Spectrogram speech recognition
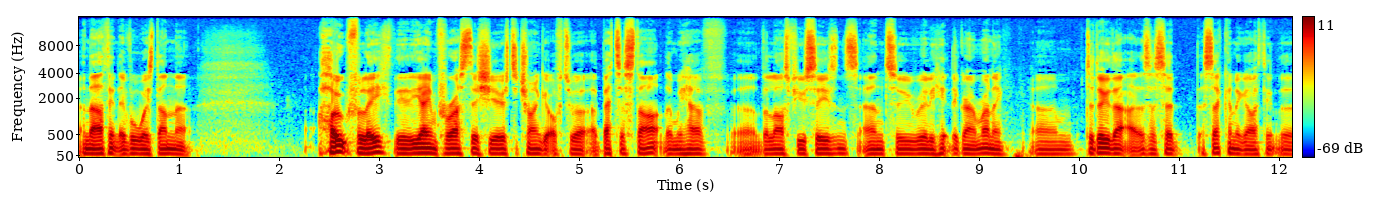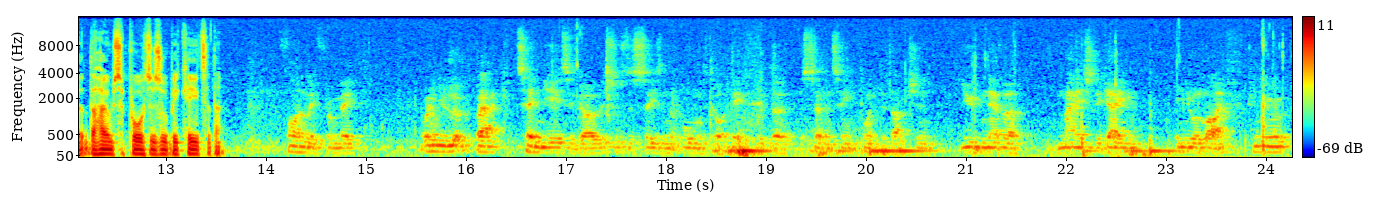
and I think they've always done that. Hopefully, the, the aim for us this year is to try and get off to a, a better start than we have uh, the last few seasons, and to really hit the ground running. Um, to do that, as I said a second ago, I think the, the home supporters will be key to that. Finally, from me, when you look back 10 years ago, this was the season that Bournemouth got hit with the, the 17 point deduction. You'd never managed a game in your life. Can you re-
